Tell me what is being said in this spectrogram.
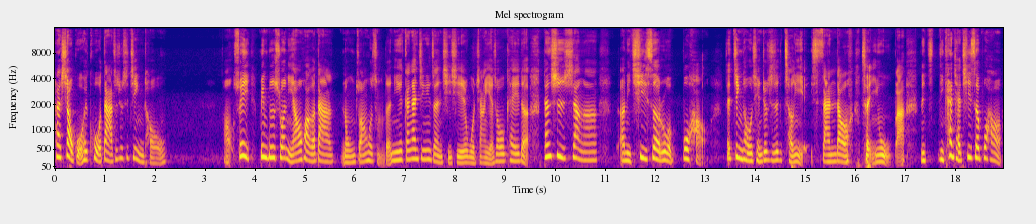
它的效果会扩大，这就是镜头。好，所以并不是说你要化个大浓妆或什么的，你也干干净净、整整齐齐，我讲也是 OK 的。但事实上啊，啊，你气色如果不好，在镜头前就只是乘以三到 乘以五吧。你你看起来气色不好，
